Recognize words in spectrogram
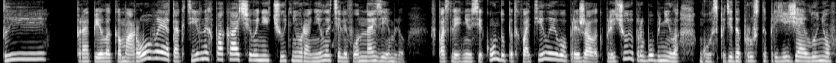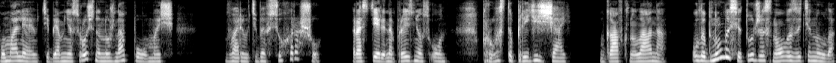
ты...» Пропела Комарова и от активных покачиваний чуть не уронила телефон на землю. В последнюю секунду подхватила его, прижала к плечу и пробубнила. «Господи, да просто приезжай, Лунёв, умоляю тебя, мне срочно нужна помощь». «Варя, у тебя все хорошо?» — растерянно произнес он. «Просто приезжай!» — гавкнула она. Улыбнулась и тут же снова затянула.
